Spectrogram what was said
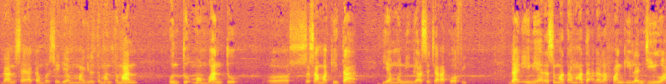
dan saya akan bersedia memanggil teman-teman untuk membantu eh, sesama kita yang meninggal secara COVID. Dan ini ada semata-mata adalah panggilan jiwa.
